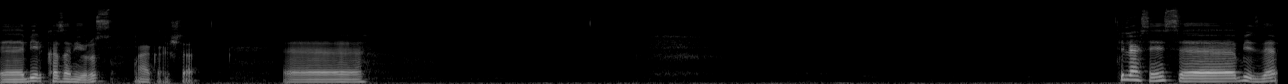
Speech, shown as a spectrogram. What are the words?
1 kazanıyoruz arkadaşlar. Dilerseniz eee, biz de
